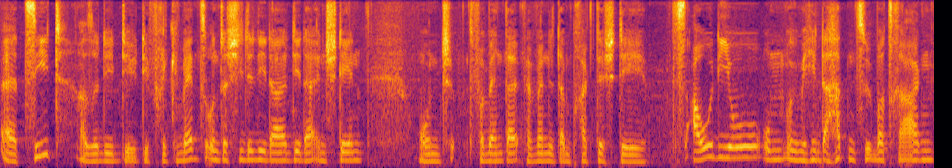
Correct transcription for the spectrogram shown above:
äh, zieht, also die, die, die Frequenzunterschiede, die da, die da entstehen und verwendet, verwendet dann praktisch die, das Audio, um irgendwelche Daten zu übertragen.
